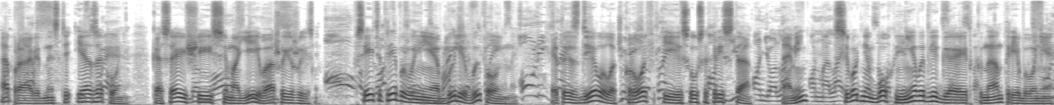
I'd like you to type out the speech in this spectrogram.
о праведности и о законе, касающиеся моей и вашей жизни. Все эти требования были выполнены. Это сделала кровь Иисуса Христа. Аминь. Сегодня Бог не выдвигает к нам требования.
